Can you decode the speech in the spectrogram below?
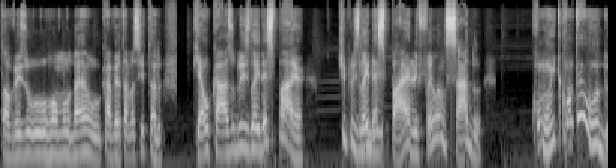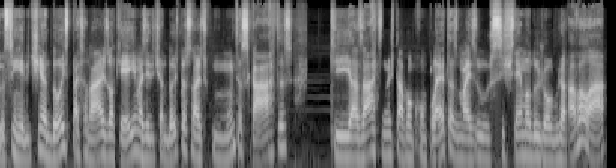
talvez o Romulo, né, o Caveiro estava citando, que é o caso do Slay the Spire. Tipo, Slay the Spire, ele foi lançado com muito conteúdo. Assim, ele tinha dois personagens, ok, mas ele tinha dois personagens com muitas cartas, que as artes não estavam completas, mas o sistema do jogo já estava lá.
